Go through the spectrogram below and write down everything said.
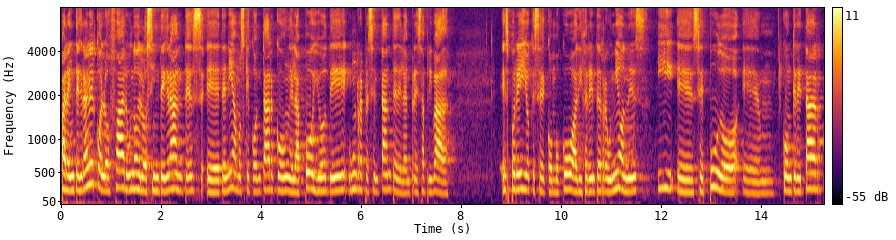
Para integrar el Colofar, uno de los integrantes, eh, teníamos que contar con el apoyo de un representante de la empresa privada. Es por ello que se convocó a diferentes reuniones y eh, se pudo em, concretar,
